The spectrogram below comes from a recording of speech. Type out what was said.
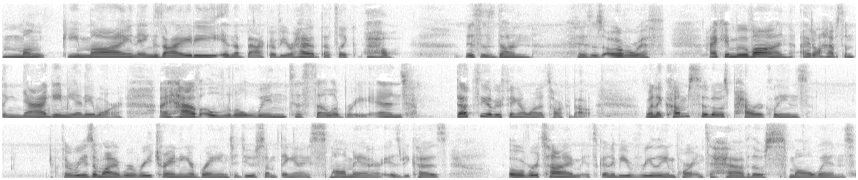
monkey mind anxiety in the back of your head that's like, wow, this is done. This is over with. I can move on. I don't have something nagging me anymore. I have a little win to celebrate. And that's the other thing I want to talk about. When it comes to those power cleans, the reason why we're retraining your brain to do something in a small manner is because over time it's going to be really important to have those small wins.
